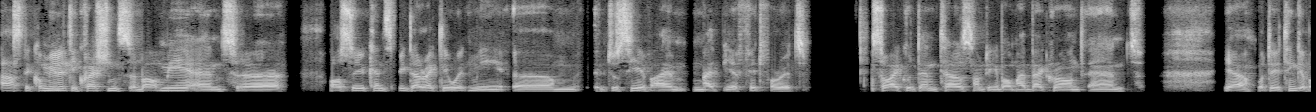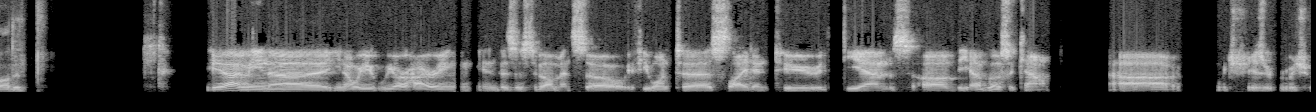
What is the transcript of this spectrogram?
ask the community questions about me and uh, also you can speak directly with me um, to see if i might be a fit for it so i could then tell something about my background and yeah what do you think about it yeah i mean uh, you know we, we are hiring in business development so if you want to slide into dms of the evmos account uh, which is which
